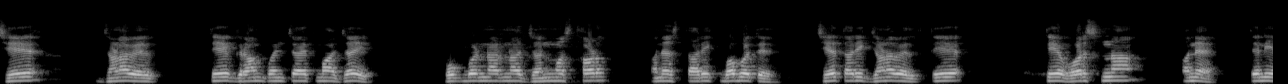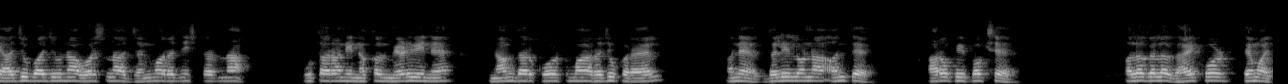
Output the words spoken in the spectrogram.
જે જણાવેલ તે ગ્રામ પંચાયતમાં જઈ ભોગ બનનારના જન્મ સ્થળ અને તારીખ બાબતે જે તારીખ જણાવેલ તે તે વર્ષના અને તેની આજુબાજુના વર્ષના જન્મ રજિસ્ટરના ઉતારાની નકલ મેળવીને નામદાર કોર્ટમાં રજૂ કરાયેલ અને દલીલોના અંતે આરોપી પક્ષે અલગ અલગ હાઈકોર્ટ તેમજ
